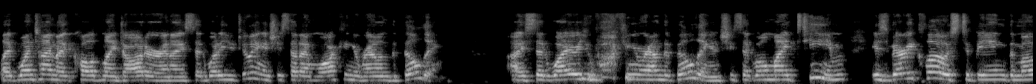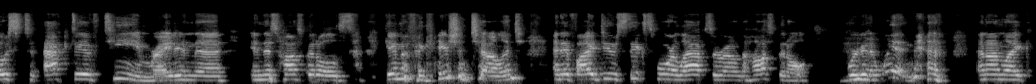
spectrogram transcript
Like one time I called my daughter and I said, what are you doing? And she said, I'm walking around the building. I said, why are you walking around the building? And she said, well, my team is very close to being the most active team, right, in, the, in this hospital's gamification challenge. And if I do six more laps around the hospital, we're gonna win. and I'm like,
